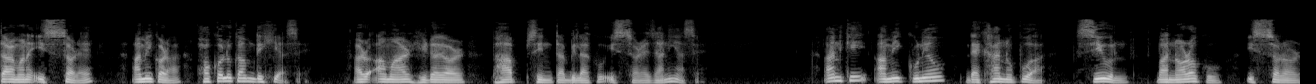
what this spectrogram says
তাৰমানে ঈশ্বৰে আমি কৰা সকলো কাম দেখি আছে আৰু আমাৰ হৃদয়ৰ ভাৱ চিন্তাবিলাকো ঈশ্বৰে জানি আছে। আনকি আমি কোনেও দেখা নোপোৱা চিউল বা নৰকো ঈশ্বৰৰ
